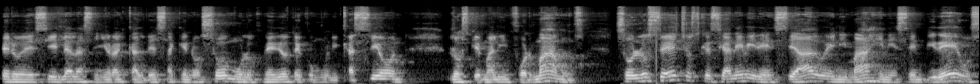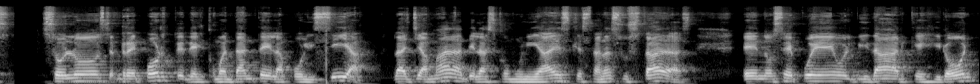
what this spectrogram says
pero decirle a la señora alcaldesa que no somos los medios de comunicación los que mal informamos, son los hechos que se han evidenciado en imágenes, en videos, son los reportes del comandante de la policía, las llamadas de las comunidades que están asustadas, eh, no se puede olvidar que Girón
